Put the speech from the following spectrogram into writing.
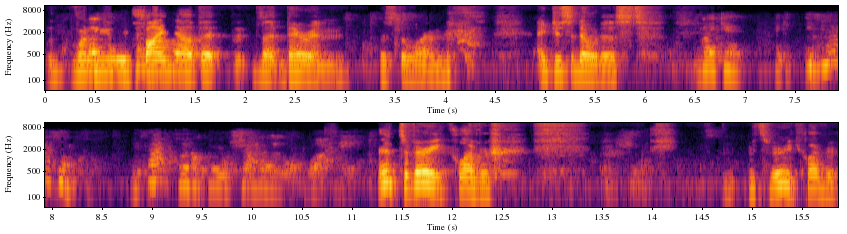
when we would find out that that Baron was the one. I just noticed. Like, uh, like it's not some it's not clever foreshadowing or what? It's very clever. It's very clever,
